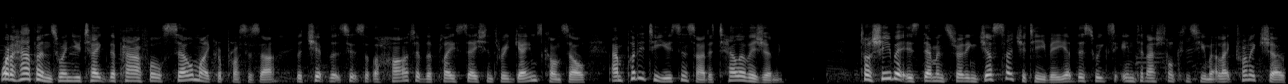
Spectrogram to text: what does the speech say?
What happens when you take the powerful Cell microprocessor, the chip that sits at the heart of the PlayStation 3 games console, and put it to use inside a television? Toshiba is demonstrating just such a TV at this week's International Consumer Electronics Show,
